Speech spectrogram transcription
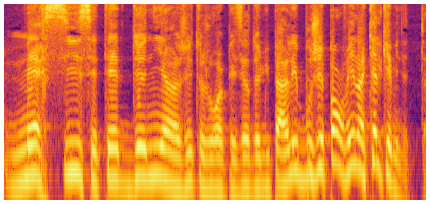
Merci, c'était Denis Anger, toujours un plaisir de lui parler. Bougez pas, on revient dans quelques minutes.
